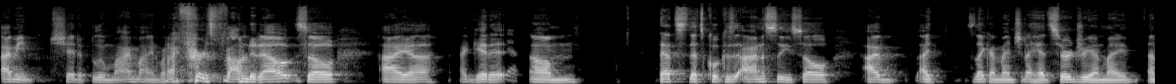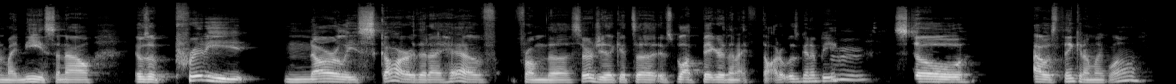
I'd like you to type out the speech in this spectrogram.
I mean, shit, it blew my mind when I first found it out. So I, uh I get it. Yeah. Um, that's that's cool because honestly, so I've I like I mentioned, I had surgery on my on my knee, so now it was a pretty gnarly scar that I have from the surgery. Like it's a it was a lot bigger than I thought it was going to be. Mhm. So I was thinking, I'm like, well,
